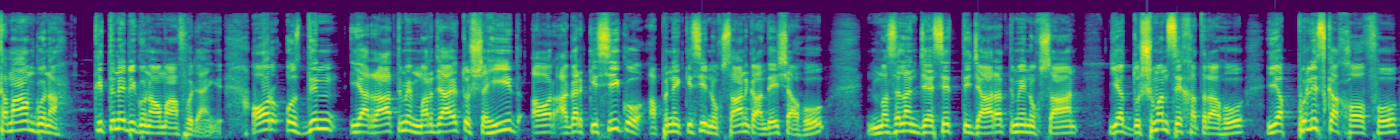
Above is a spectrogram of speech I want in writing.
तमाम गुनाह, कितने भी गुनाह माफ़ हो जाएँगे। और उस दिन या रात में मर जाए तो शहीद और अगर किसी को अपने किसी नुकसान का अंदेशा हो, मसलन जैसे तिजारत में नुकसान या दुश्मन से ख़तरा हो या पुलिस का खौफ हो,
